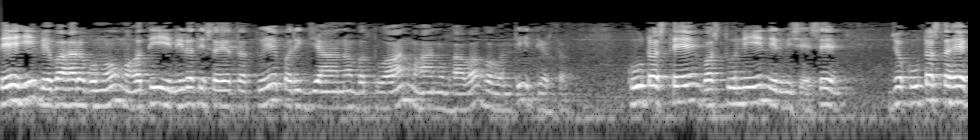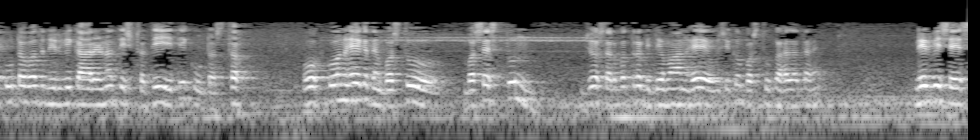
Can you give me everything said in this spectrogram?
ते ही व्यवहार भूमौ महती निरतिशय तत्व परिज्ञान बत्वान महानुभाव भवंती इत्यर्थ कूटस्थे वस्तुनि निर्विशेषे। जो कूटस्थ है, कूटवत निर्विकारेण तिष्ठति इति कूटस्थ। वो कौन है कहते हैं? वस्तु वशस्तुन, जो सर्वत्र विद्यमान है, उसी को वस्तु कहा जाता है। निर्विशेष,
